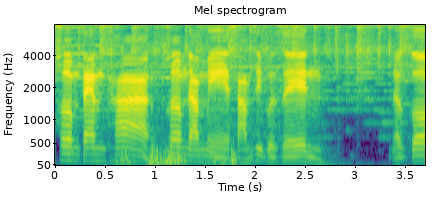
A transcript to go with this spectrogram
เพิ่มแต้มธาตุเพิ่มดาเมจสามสิบเปอร์เซ็นต์แล้วก็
